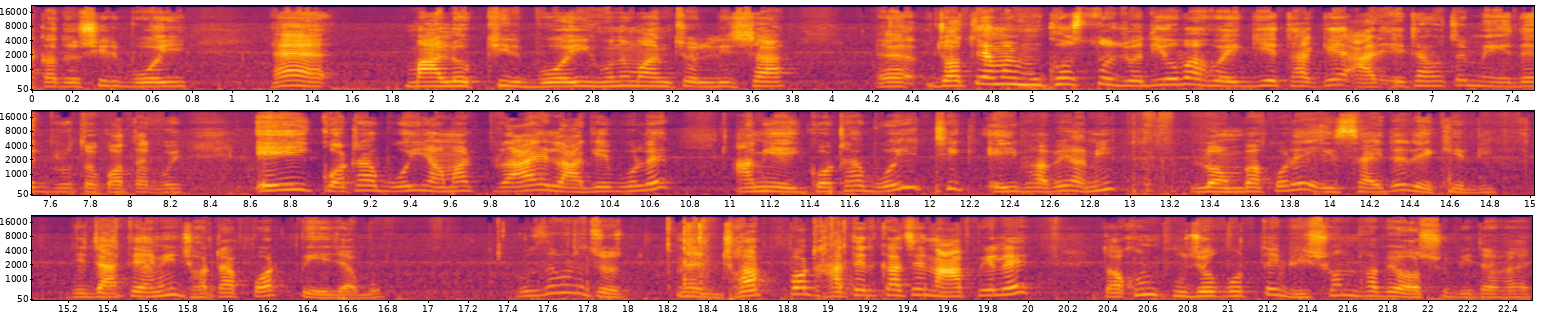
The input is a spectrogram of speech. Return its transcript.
একাদশীর বই হ্যাঁ? মা লক্ষ্মীর বই, হনুমান চল্লিশা যতই আমার মুখস্থ যদিও বা হয়ে গিয়ে থাকে, আর এটা হচ্ছে মেয়েদের ব্রত কথার বই। এই কটা বই আমার প্রায় লাগে বলে আমি এই কটা বই ঠিক এইভাবে আমি লম্বা করে এই সাইডে রেখে দিই, যে যাতে আমি ঝটাপট পেয়ে যাব। বুঝতে পেরেছ? মানে ঝটপট হাতের কাছে না পেলে তখন পুজো করতে ভীষণভাবে অসুবিধা হয়।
